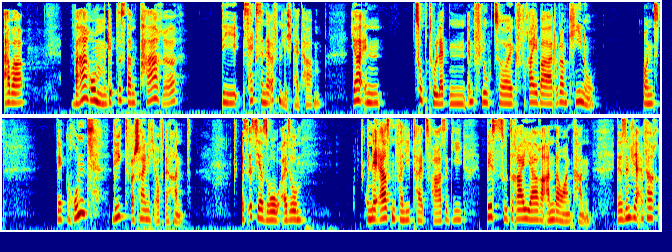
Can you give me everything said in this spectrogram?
Aber warum gibt es dann Paare, die Sex in der Öffentlichkeit haben. Ja, in Zugtoiletten, im Flugzeug, Freibad oder im Kino. Und der Grund liegt wahrscheinlich auf der Hand. Es ist ja so, also in der ersten Verliebtheitsphase, die bis zu drei Jahre andauern kann, da sind wir einfach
